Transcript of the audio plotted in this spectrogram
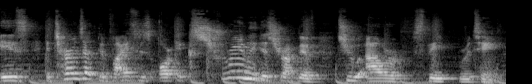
is it turns out devices are extremely destructive to our sleep routine.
